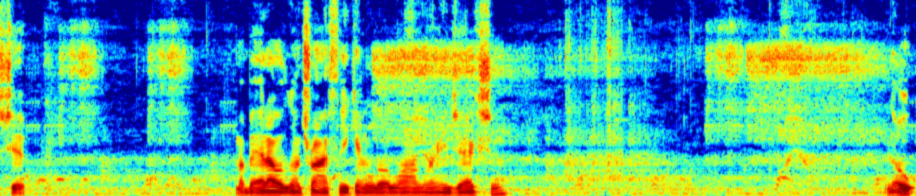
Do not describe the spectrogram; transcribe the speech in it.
Shit. My bad. I was to try and sneak in a little long range action. Nope.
